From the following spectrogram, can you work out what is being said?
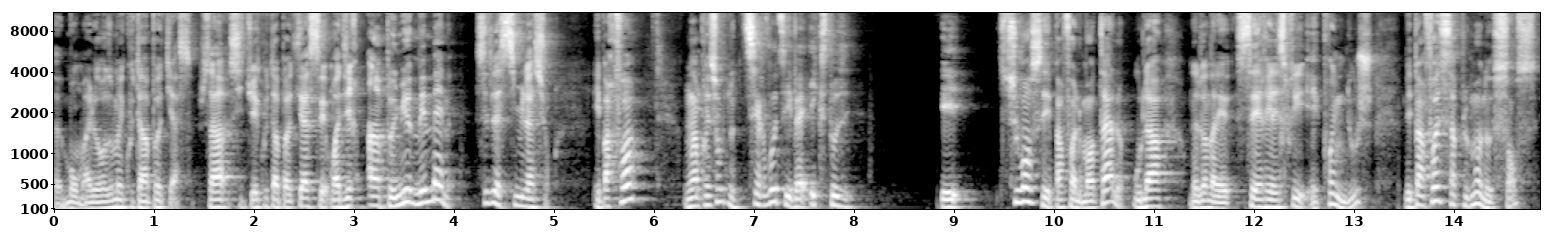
euh, bon, malheureusement, écouter un podcast. Ça, si tu écoutes un podcast, c'est, on va dire, un peu mieux, mais même, c'est de la stimulation. Et parfois, on a l'impression que notre cerveau, il va exploser. Et souvent c'est parfois le mental, où là on a besoin d'aller serrer l'esprit et prendre une douche, mais parfois c'est simplement nos sens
